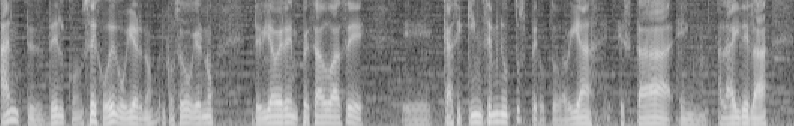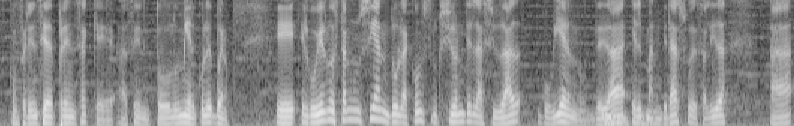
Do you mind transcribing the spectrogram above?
antes del Consejo de Gobierno. El Consejo de Gobierno debía haber empezado hace eh, casi 15 minutos, pero todavía está en, al aire la conferencia de prensa que hacen todos los miércoles. Bueno, eh, el gobierno está anunciando la construcción de la ciudad gobierno, le da el banderazo de salida a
